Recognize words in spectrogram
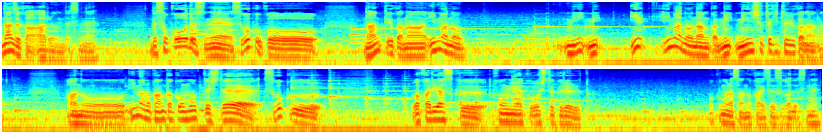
なぜかあるんですね。でそこをですねすごくこう何て言うかな今のみみ今のなんか民主的というかなあの今の感覚をもってしてすごく分かりやすく翻訳をしてくれると。奥村さんの解説がですね。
